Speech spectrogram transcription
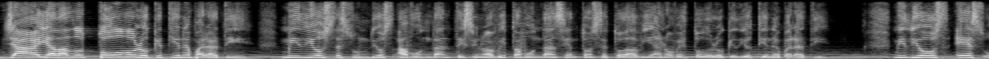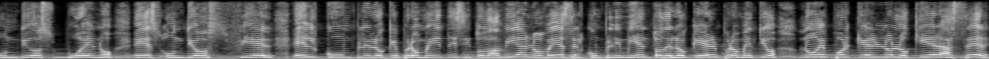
ya haya dado todo lo que tiene para ti. Mi Dios es un Dios abundante y si no has visto abundancia, entonces todavía no ves todo lo que Dios tiene para ti. Mi Dios es un Dios bueno, es un Dios fiel. Él cumple lo que promete y si todavía no ves el cumplimiento de lo que Él prometió, no es porque Él no lo quiera hacer,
